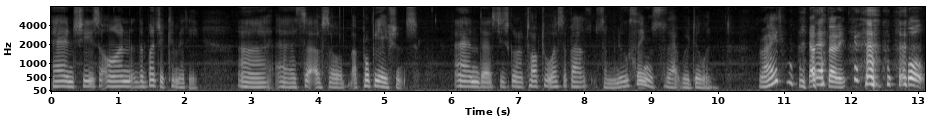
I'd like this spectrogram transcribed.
and she's on the budget committee, uh, uh so, so, appropriations, and uh, she's going to talk to us about some new things that we're doing. Right? yes, Betty. well,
